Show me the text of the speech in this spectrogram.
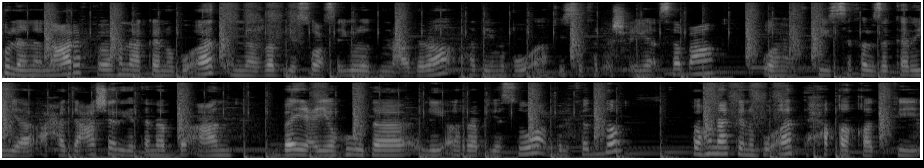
كلنا نعرف هناك نبوءات أن الرب يسوع سيولد من عذراء. هذه نبوءة في سفر أشعياء سبعة وفي سفر زكريا أحد عشر يتنبأ عن بيع يهوذا للرب يسوع بالفضة. فهناك نبوءات تحققت في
